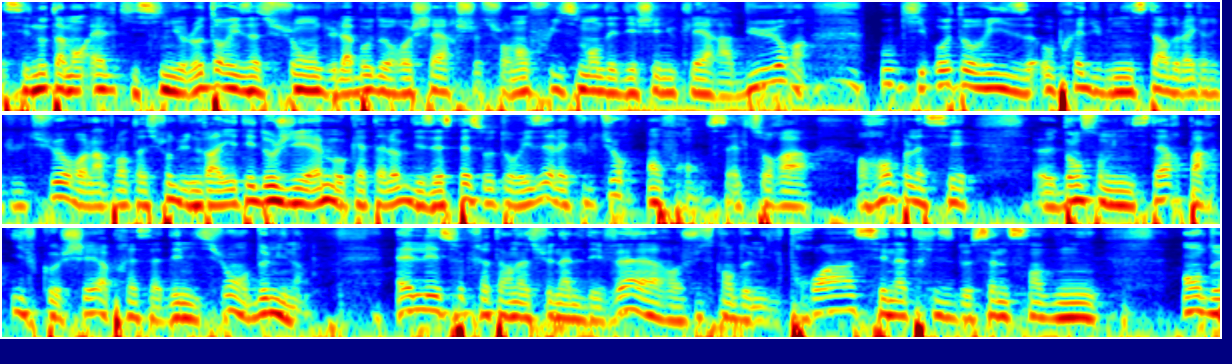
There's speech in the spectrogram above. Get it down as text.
c'est notamment elle qui signe l'autorisation du labo de recherche sur l'enfouissement des déchets nucléaires à Bure, ou qui autorise auprès du ministère de l'Agriculture l'implantation d'une variété d'OGM au catalogue des espèces autorisées à la culture en France. Elle sera remplacée euh, dans son ministère par Yves Cochet après sa démission en 2001. Elle est secrétaire nationale des Verts jusqu'en 2003, sénatrice de Seine-Saint-Denis en de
